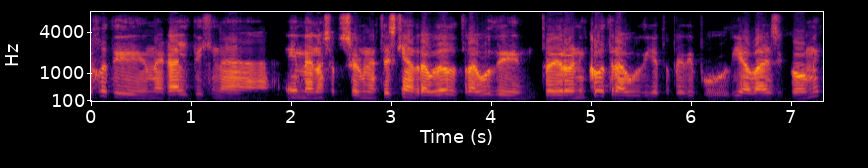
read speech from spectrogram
έχω τη μεγάλη τύχη να είμαι ένας από τους ερμηνευτές και να τραγουδάω το τραγούδι, το ηρωνικό τραγούδι για το παιδί που διαβάζει κόμιξ,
